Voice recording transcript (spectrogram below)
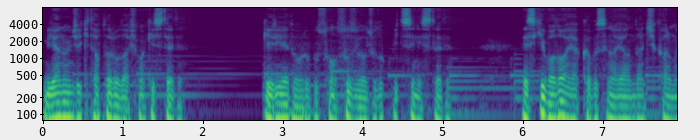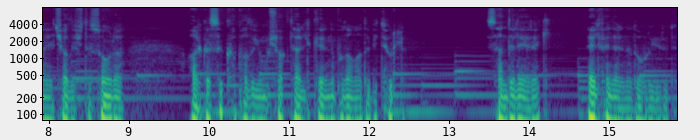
Bir an önce kitaplara ulaşmak istedi. Geriye doğru bu sonsuz yolculuk bitsin istedi. Eski balo ayakkabısını ayağından çıkarmaya çalıştı sonra arkası kapalı yumuşak terliklerini bulamadı bir türlü. Sendeleyerek el fenerine doğru yürüdü.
